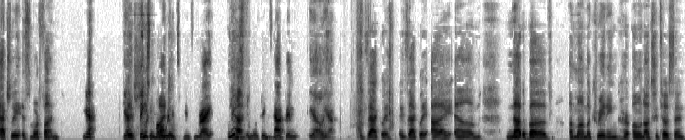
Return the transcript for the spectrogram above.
actually it's more fun. Yeah. Yeah. If things flow when it's juicy, right? Yeah. Things, you know, things happen. Yeah, oh yeah. Exactly. Exactly. I am not above a mama creating her own oxytocin right.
